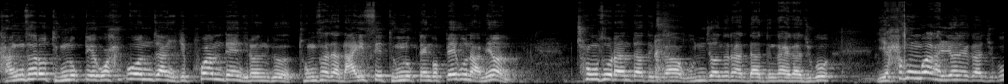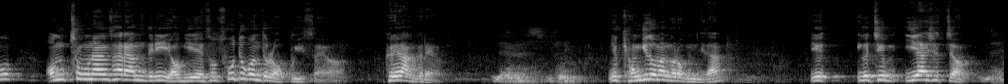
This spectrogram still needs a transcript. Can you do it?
강사로 등록되고 학원장 이게 포함된 이런 그 종사자 나이스에 등록된 거 빼고 나면 청소를 한다든가 운전을 한다든가 해가지고 이 학원과 관련해 가지고 엄청난 사람들이 여기에서 소득원들을 얻고 있어요. 그래요 안 그래요? 네. 이거 경기도만 그런 겁니다. 이거, 이거 지금 이해하셨죠? 네.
